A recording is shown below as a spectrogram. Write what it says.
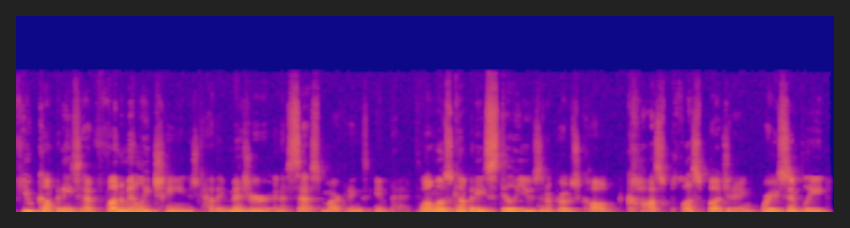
few companies have fundamentally changed how they measure and assess marketing's impact. While most companies still use an approach called cost plus budgeting, where you simply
